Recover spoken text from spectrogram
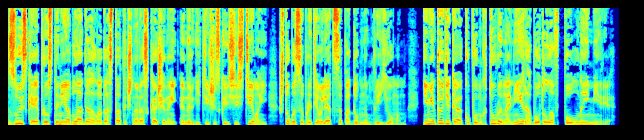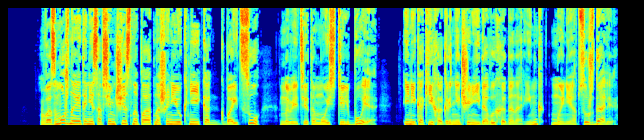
Зуйская просто не обладала достаточно раскачанной энергетической системой, чтобы сопротивляться подобным приемам, и методика акупунктуры на ней работала в полной мере. Возможно, это не совсем честно по отношению к ней как к бойцу, но ведь это мой стиль боя, и никаких ограничений до выхода на ринг мы не обсуждали.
